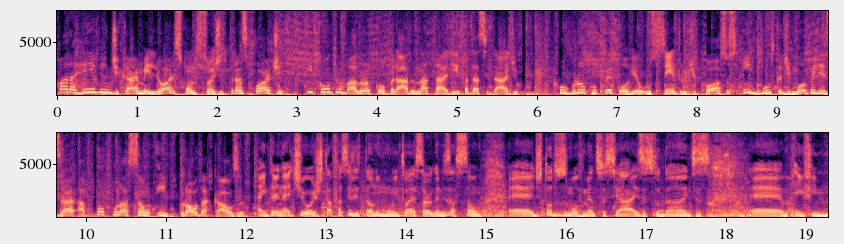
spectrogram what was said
para reivindicar melhores condições de transporte e contra o valor cobrado na tarifa da cidade o grupo percorreu o centro de Poços em busca de mobilizar a população em prol da causa. A internet hoje está facilitando muito essa organização é, de todos os movimentos sociais, estudantes, é, enfim.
